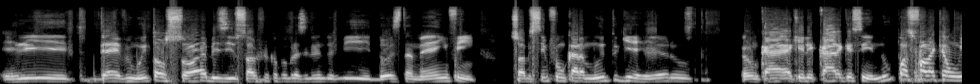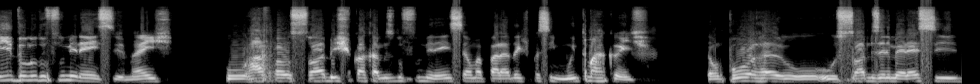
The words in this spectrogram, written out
Ele deve muito ao Sobis e o Sobis foi campeão brasileiro em 2012 também. Enfim, o Sobis sempre foi um cara muito guerreiro, é um cara, aquele cara que, assim, não posso falar que é um ídolo do Fluminense, mas o Rafael Sobis com a camisa do Fluminense é uma parada, tipo assim, muito marcante. Então, porra, o, o Sobis, ele merece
